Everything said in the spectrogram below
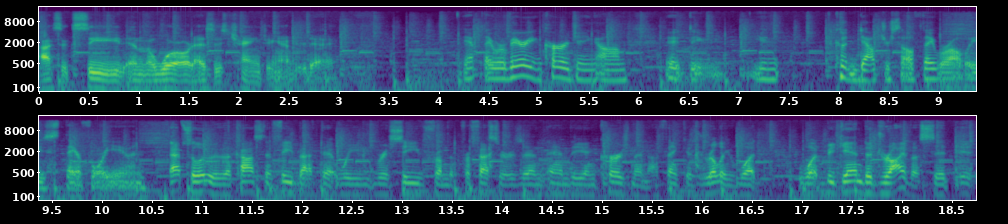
I succeed in the world as it's changing every day. Yep, they were very encouraging. Um, it, you, couldn't doubt yourself. They were always there for you. And Absolutely. The constant feedback that we received from the professors and, and the encouragement, I think, is really what what began to drive us. It, it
